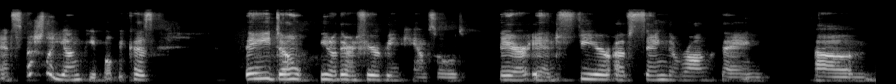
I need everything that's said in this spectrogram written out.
and especially young people, because they don't, you know, they're in fear of being canceled. They're in fear of saying the wrong thing. Um,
